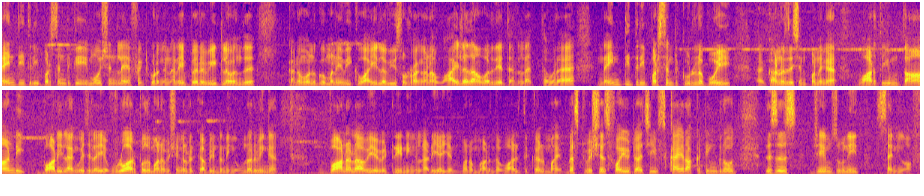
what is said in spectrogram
93% த்ரீ பர்சன்ட்டுக்கு எமோஷனில் எஃபெக்ட் கொடுங்க. நிறைய பேர் வீட்டில் வந்து கணவனுக்கும் மனைவிக்கும் ஐ லவ் யூ சொல்கிறாங்க ஆனால் வாயில் தான் வருதே தெரில தவிர 93% த்ரீ பர்சன்ட்டுக்குள்ளே போய் கான்வர்சேஷன் பண்ணுங்கள் வார்த்தையும் தாண்டி பாடி லாங்குவேஜில் எவ்வளோ அற்புதமான விஷயங்கள் இருக்குது அப்படின்ட்டு நீங்கள் உணர்வீங்க. வானளாவிய வெற்றி நீங்கள் அடைய என் மனமார்ந்த வாழ்த்துக்கள். My best wishes for you to achieve sky rocketing growth this is James Vineeth signing off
